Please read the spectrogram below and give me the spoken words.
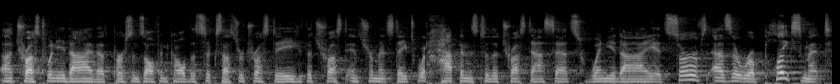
uh, trust when you die. That person's often called the successor trustee. The trust instrument states what happens to the trust assets when you die. It serves as a replacement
